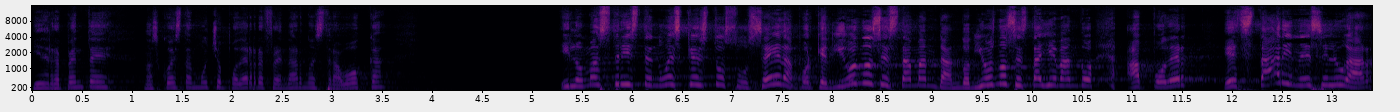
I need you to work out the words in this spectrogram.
Y de repente nos cuesta mucho poder refrenar nuestra boca. Y lo más triste no es que esto suceda, porque Dios nos está mandando, Dios nos está llevando a poder estar en ese lugar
